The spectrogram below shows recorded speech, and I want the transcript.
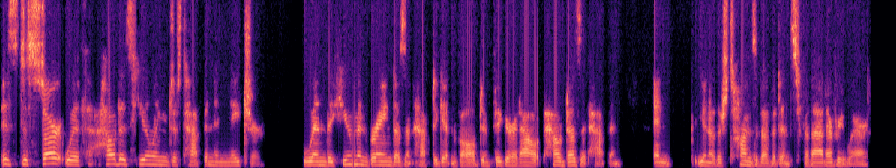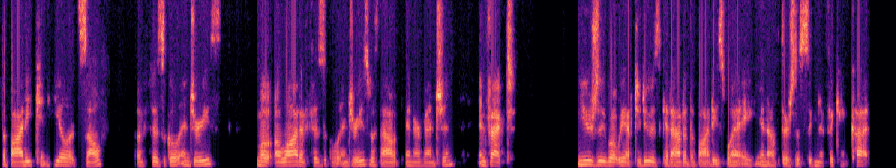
is to start with how does healing just happen in nature when the human brain doesn't have to get involved and figure it out how does it happen and you know there's tons of evidence for that everywhere. The body can heal itself of physical injuries a lot of physical injuries without intervention. In fact usually what we have to do is get out of the body's way you know if there's a significant cut.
